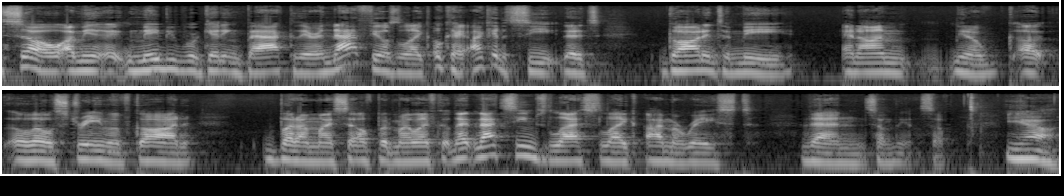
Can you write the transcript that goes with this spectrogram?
So I mean, maybe we're getting back there, and that feels like okay. I could see that it's God into me, and I'm you know a, a little stream of God, but I'm myself, but my life. That that seems less like I'm erased than something else. So Yeah,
